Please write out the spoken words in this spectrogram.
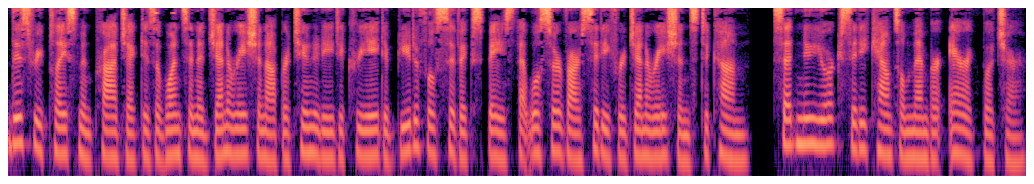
This replacement project is a once in a generation opportunity to create a beautiful civic space that will serve our city for generations to come, said New York City Council member Erik Bottcher.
